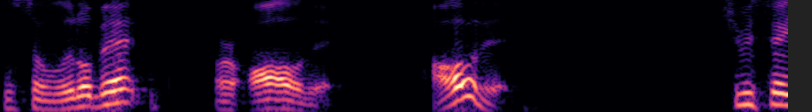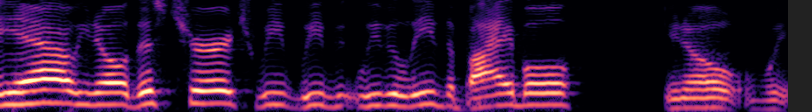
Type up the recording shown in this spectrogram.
Just a little bit? Or all of it? All of it. Should we say, yeah, you know, this church, we, we, we believe the Bible, you know, we,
